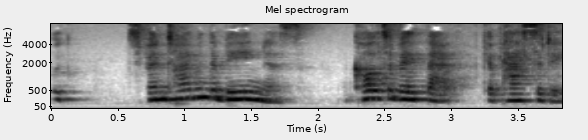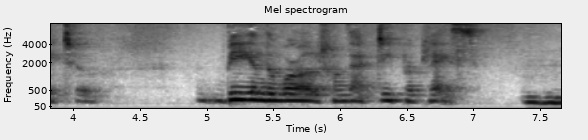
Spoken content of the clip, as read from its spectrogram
But spend time in the beingness. Cultivate that capacity to be in the world from that deeper place. Mm-hmm.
